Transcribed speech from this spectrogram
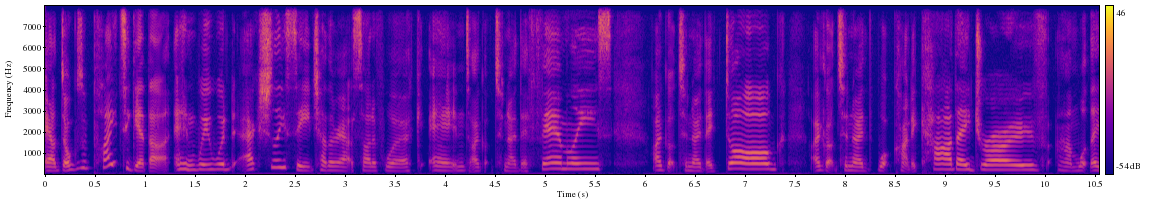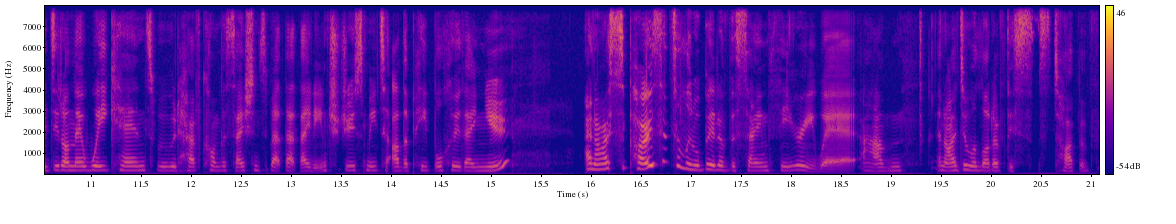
our dogs would play together and we would actually see each other outside of work and I got to know their families. I got to know their dog. I got to know what kind of car they drove, um, what they did on their weekends. We would have conversations about that. They'd introduce me to other people who they knew. And I suppose it's a little bit of the same theory where, um, and I do a lot of this type of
